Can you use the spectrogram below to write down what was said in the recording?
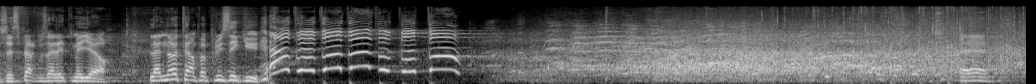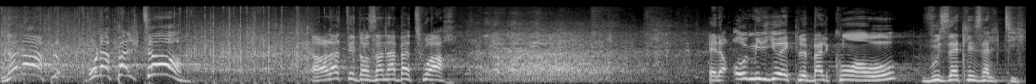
J'espère que vous allez être meilleurs. La note est un peu plus aiguë. Eh, non, non, on n'a pas le temps Alors là, t'es dans un abattoir. Et alors, au milieu, avec le balcon en haut, vous êtes les altis.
